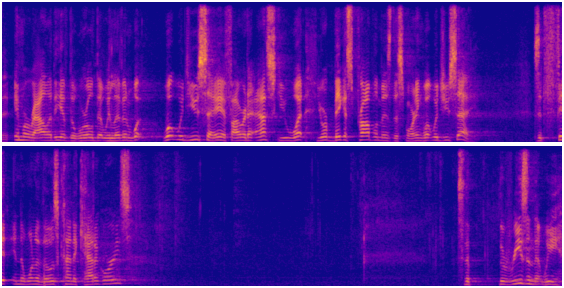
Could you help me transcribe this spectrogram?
the immorality of the world that we live in? What, what would you say if I were to ask you what your biggest problem is this morning? What would you say? Does it fit into one of those kind of categories? So, the, the reason that we,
